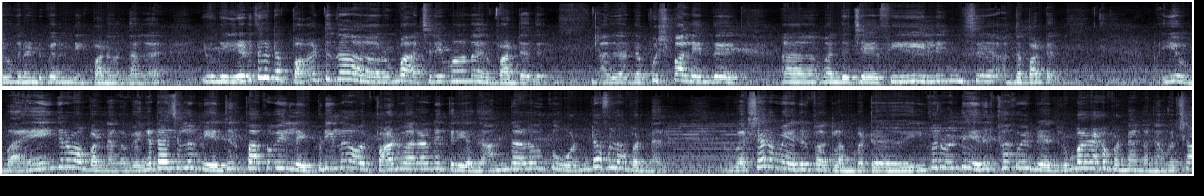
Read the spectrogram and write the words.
இவங்க ரெண்டு பேரும் இன்றைக்கி பாட வந்தாங்க. இவங்க எடுத்துக்கிட்ட பாட்டு தான் ரொம்ப ஆச்சரியமான பாட்டு அது. அது அந்த புஷ்பாலேருந்து வந்துச்சு ஃபீலிங்ஸு அந்த பாட்டு. ஐயோ பயங்கரமாக பண்ணாங்க வெங்கடாச்சலம் எதிர்பார்க்கவே இல்லை. இப்படிலாம் அவர் பாடுவாரானே தெரியாது. அந்த அளவுக்கு ஒண்டர்ஃபுல்லாக பண்ணார் வருஷா நம்ம எதிர்பார்க்கலாம் பட் இவர் வந்து எதிர்பார்க்கவே முடியாது. ரொம்ப அழகாக பண்ணாங்க. நான் வருஷா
